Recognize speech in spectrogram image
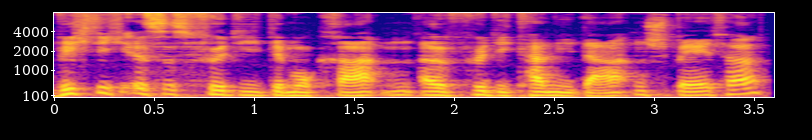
Wichtig ist es für die Demokraten, äh, für die Kandidaten später,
